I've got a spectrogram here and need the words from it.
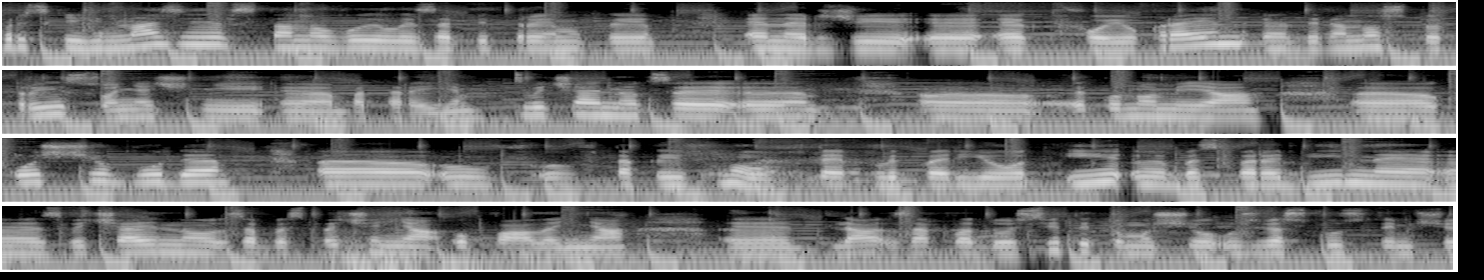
В гімназії встановили за підтримки Energy Act for Ukraine е, 93 сонячні е, батареї. Звичайно, це е, е, економія е, коштів буде е, в, такий ну, в теплий період, і е, безперебійне, е, звичайно, забезпечення опалення е, для закладу освіти, тому що у зв'язку з тим, що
